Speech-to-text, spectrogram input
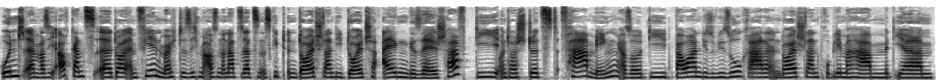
Und ähm, was ich auch ganz äh, doll empfehlen möchte, sich mal auseinanderzusetzen, es gibt in Deutschland die Deutsche Algengesellschaft, die unterstützt Farming, also die Bauern, die sowieso gerade in Deutschland Probleme haben, mit ihrem,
